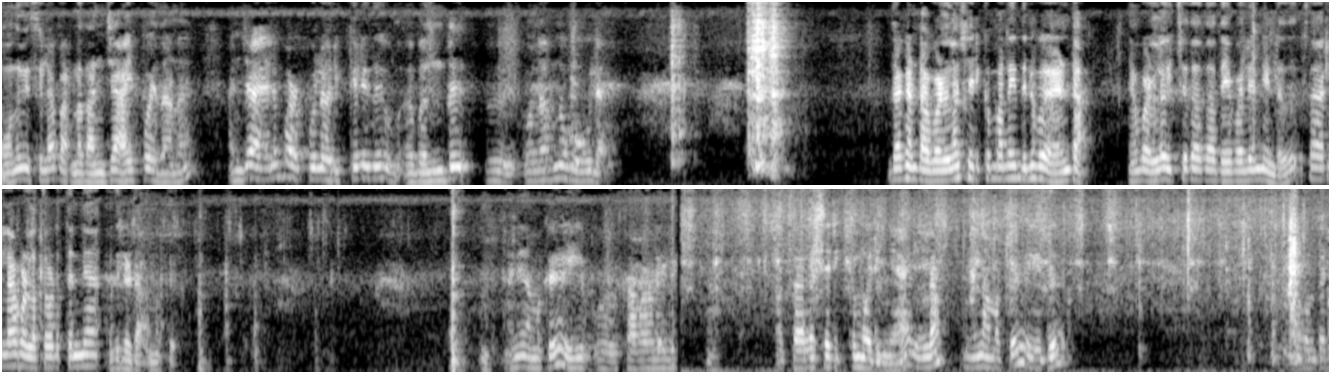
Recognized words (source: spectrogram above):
മൂന്ന് വിസിലാണ് പറഞ്ഞത്. അഞ്ചായിപ്പോയതാണ്. അഞ്ചായാലും കുഴപ്പമില്ല. ഒരിക്കലും ഇത് വെന്ത് ഉലർന്നു പോവില്ല. ഇതാ കണ്ട? വെള്ളം ശരിക്കും പറഞ്ഞാൽ ഇതിന് വേണ്ട. ഞാൻ വെള്ളം ഒഴിച്ചത് അത് അതേപോലെ തന്നെ ഉണ്ട് സാറില്ല വെള്ളത്തോടെ തന്നെ ഇതിലിടാം നമുക്ക്. ഇനി നമുക്ക് ഈ സവാളയിൽ മസാല ശരിക്കും മുരിഞ്ഞ എല്ലാം ഇനി നമുക്ക് ഇത് കൂടുതൽ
